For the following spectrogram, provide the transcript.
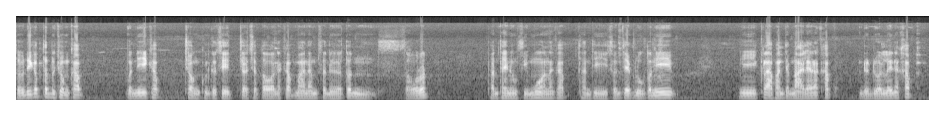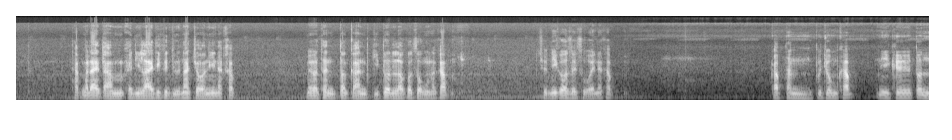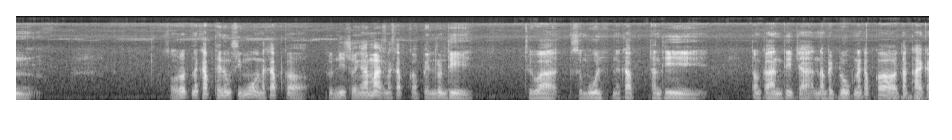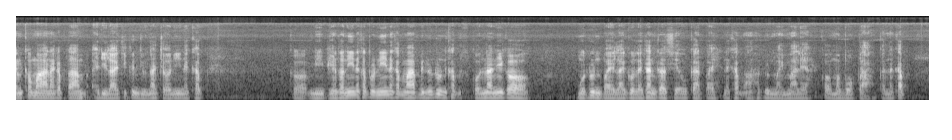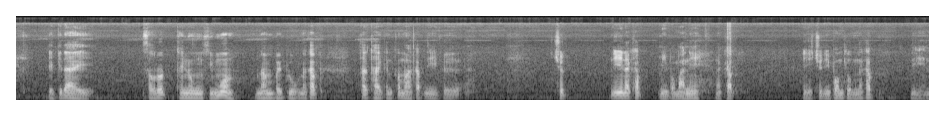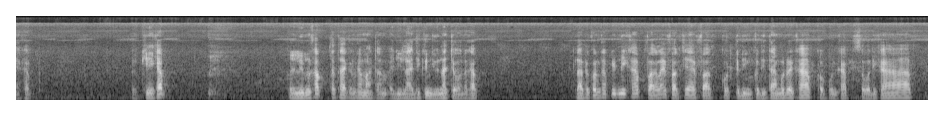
สวัสดีครับท่านผู้ชมครับ วันนี้ครับช่องคุณเกษตรจอชตนะครับ มานำเสนอต้นเสารถพันธุ์ไทยนงสีม่วงนะครับ ท่านที่สนใจปลูกตอนนี้ มีกล้าพันธุ์จำหน่ายแล้วนะครับด่วนๆเลยนะครับ ทักมาได้ตามไอดีไลน์ที่ขึ้นอยู่หน้าจอนี้นะครับ ไม่ว่าท่านต้องการกี่ต้นเราก็ส่งนะครับ ชุดนี้ก็สวยๆนะครับ ครับท่านผู้ชมครับ นี่คือต้น โสรถนะครับไทยนงสีม่วงนะครับ ก็รุ่นนี้สวยงามมากนะครับ ก็เป็นรุ่นที่ถือว่าสมบูรณ์นะครับท่านที่ต้องการที่จะนำไปปลูกนะครับ ก็ทักทายกันเข้ามานะครับ ตามไอดีไลน์ที่ขึ้นอยู่หน้าจอนี้นะครับ ก็มีเพียงเท่านี้นะครับ รุ่นนี้นะครับมาเป็นรุ่นๆครับ ก่อนหน้านี้ก็หมดรุ่นไปหลายคนหลายท่านก็เสียโอกาสไปนะครับอ่ารุ่นใหม่มาแล้วก็มาบอกกล่าวกันนะครับ อยากจะได้เสารถไทยนงสีม่วง นำไปปลูกนะครับ ทักทายกันเข้ามาครับนี่คือ ชุดนี้นะครับมีประมาณนี้นะครับนี่ชุดนี้พร้อมส่งนะครับนี่นะครับโอเคครับก็อย่าลืมนะครับ ทักทายกันเข้ามาตามไอดีไลน์ที่ขึ้นอยู่หน้าจอนะครับลาไปก่อนครับคลิปนี้ครับ ฝากไลค์ฝากแชร์ฝากกดกระดิ่งกดติดตามกันด้วยครับ ขอบคุณครับ สวัสดีครับ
